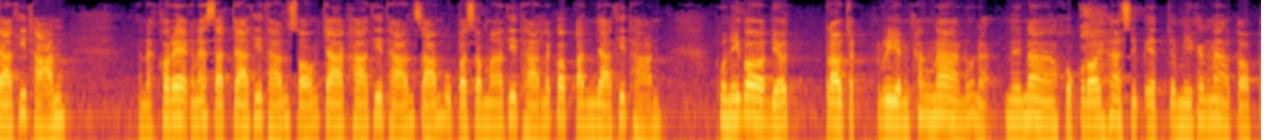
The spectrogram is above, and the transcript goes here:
ญาทิฐานนะข้อแรกนะสัจจาทิฐานสองจาคาทิฐานสามอุปสมาทิฐาน แล้วก็ปัญญาทิฐาน พวกนี้ก็เดี๋ยวเราจะเรียนข้างหน้านู้นน่ะในหน้าหกร้อยห้าสิบเอ็ดจะมีข้างหน้าต่อไป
